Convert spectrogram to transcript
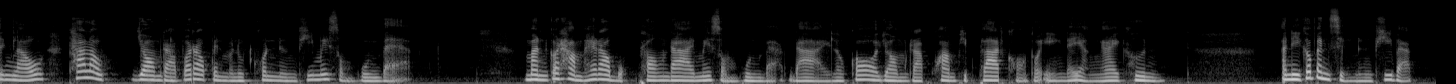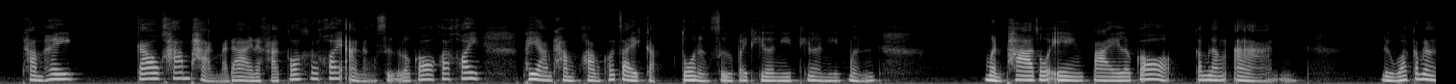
ริง ๆ แล้ว ถ้าเรายอมรับว่าเราเป็นมนุษย์คนหนึ่งที่ไม่สมบูรณ์แบบ มันก็ทำให้เราบกพร่องได้ไม่สมบูรณ์แบบได้ แล้วก็ยอมรับความผิดพลาดของตัวเองได้อย่างง่ายขึ้น อันนี้ก็เป็นสิ่งหนึ่งที่แบบทำให้ก้าวข้ามผ่านมาได้นะคะ ก็ค่อย ๆ อ่านหนังสือแล้วก็ค่อย ๆ พยายามทำความเข้าใจกับตัวหนังสือไปทีละนิดทีละนิดเหมือน เหมือนพาตัวเองไปแล้วก็กำลังอ่าน หรือว่ากำลัง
